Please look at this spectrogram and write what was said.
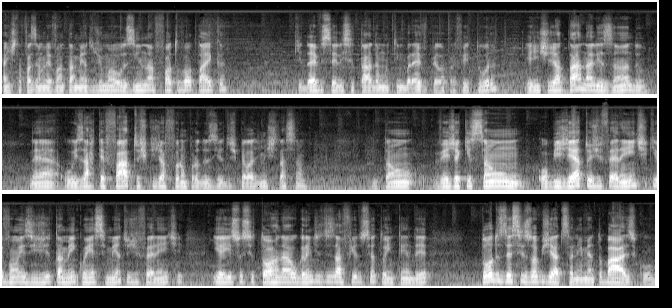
A gente está fazendo um levantamento de uma usina fotovoltaica que deve ser licitada muito em breve pela prefeitura e a gente já está analisando né, os artefatos que já foram produzidos pela administração. Então, veja que são objetos diferentes que vão exigir também conhecimentos diferentes, e aí isso se torna o grande desafio do setor, entender todos esses objetos, saneamento básico,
